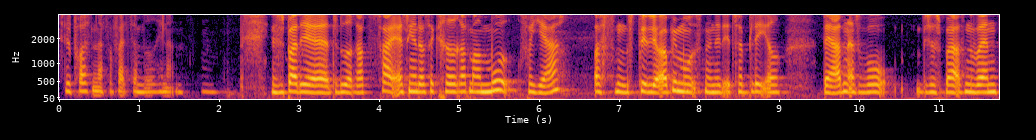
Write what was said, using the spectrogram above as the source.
Så vi prøver sådan at få folk til at møde hinanden. Mm. Jeg synes bare, det, er, det lyder ret sej. Jeg tænker, det også har krævet ret meget mod for jer at sådan stille jer op imod sådan en et etableret verden. Altså hvor, hvis jeg spørger, sådan, hvordan,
